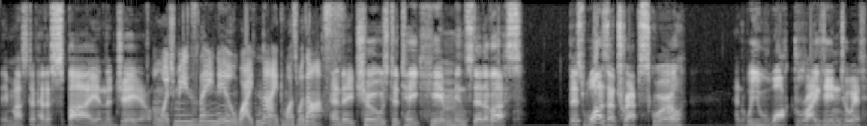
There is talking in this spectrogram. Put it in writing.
They must have had a spy in the jail. Which means they knew White Knight was with us. And they chose to take him instead of us. This was a trap, Squirrel. And we walked right into it.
